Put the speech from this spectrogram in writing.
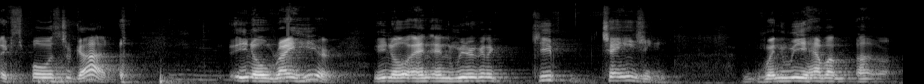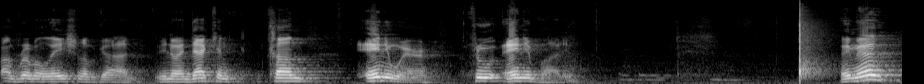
exposed to God, you know, right here, you know, and, and we're going to keep changing when we have a, a, a revelation of God, you know, and that can come anywhere through anybody. Amen?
